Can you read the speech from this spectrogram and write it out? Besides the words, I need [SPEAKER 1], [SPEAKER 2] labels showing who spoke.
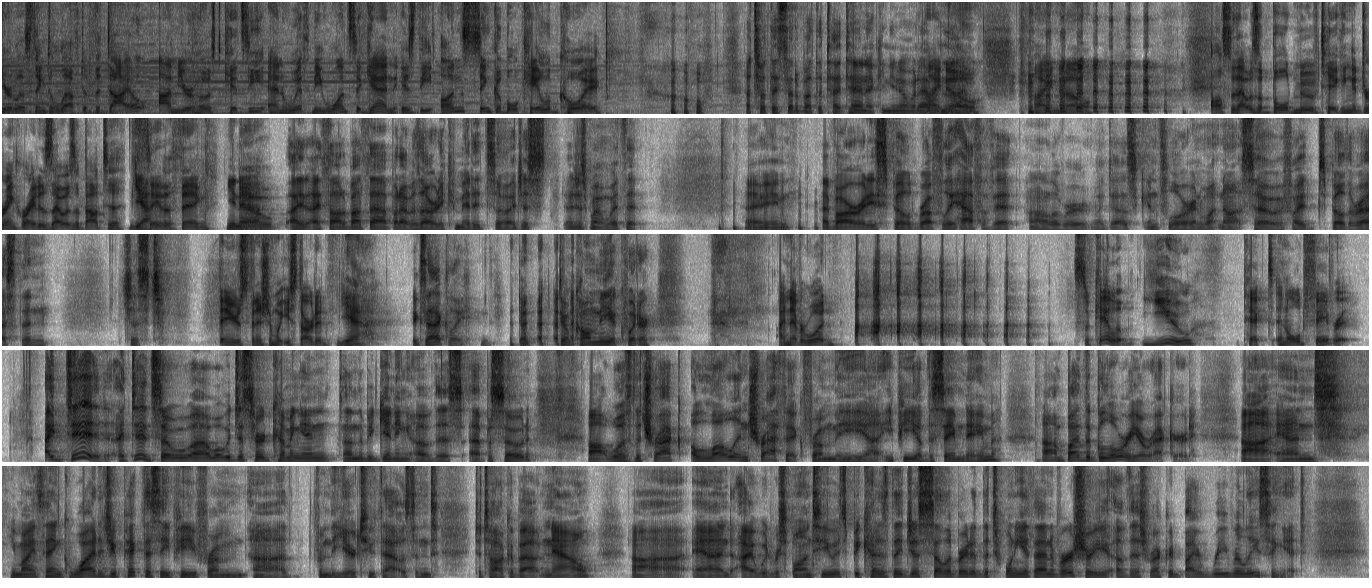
[SPEAKER 1] You're listening to Left of the Dial. I'm your host, Kitsy, and with me once again is the unsinkable Caleb Coy.
[SPEAKER 2] Oh, that's what they said about the Titanic, and you know what happened?
[SPEAKER 1] I know. I know. also, that was a bold move taking a drink right as I was about to
[SPEAKER 2] Yeah.
[SPEAKER 1] say the thing.
[SPEAKER 2] You know, I, I thought about that, but I was already committed, so I just I just went with it. I mean, I've already spilled roughly half of it all over my desk and floor and whatnot. So if I spill the rest, then just
[SPEAKER 1] then you're just finishing what you started.
[SPEAKER 2] yeah, exactly. Don't don't call me a quitter.
[SPEAKER 1] I never would. so, Caleb, you picked an old favorite.
[SPEAKER 2] I did. I did. So, uh, what we just heard coming in on the beginning of this episode uh, was the track A Lull in Traffic from the uh, EP of the same name uh, by the Gloria record. Uh, and you might think, why did you pick this EP from, uh, from the year 2000 to talk about now? Uh, and I would respond to you, it's because they just celebrated the 20th anniversary of this record by re releasing it.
